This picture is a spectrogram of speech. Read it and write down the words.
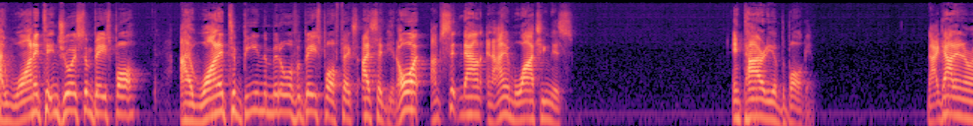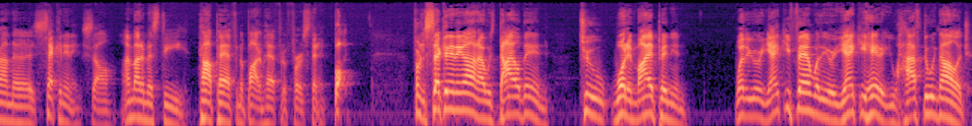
I wanted to enjoy some baseball. I wanted to be in the middle of a baseball fix. I said, you know what? I'm sitting down and I am watching this entirety of the ball game. Now I got in around the second inning, so I might have missed the top half and the bottom half of the first inning. But from the second inning on, I was dialed in to what, in my opinion, whether you're a Yankee fan, whether you're a Yankee hater, you have to acknowledge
